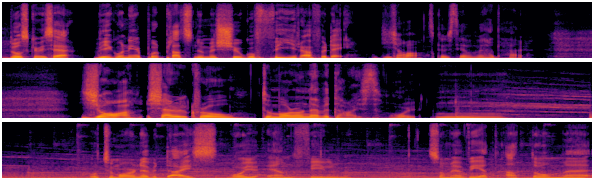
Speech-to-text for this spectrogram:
Då ska vi se. Vi går ner på plats nummer 24 för dig. Ja, ska vi se vad vi har där. Ja, Sheryl Crow, Tomorrow Never Dies. Oj. Mm. Och Tomorrow Never Dies var ju en film som jag vet att de eh,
